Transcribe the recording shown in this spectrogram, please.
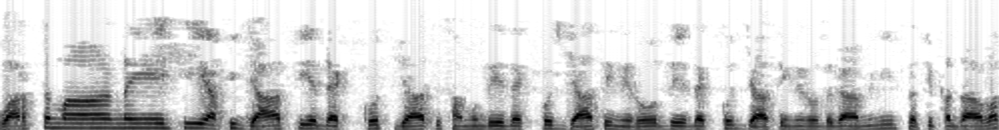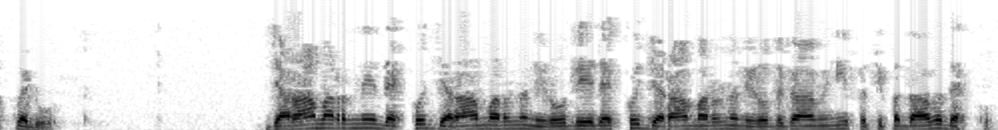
වර්තමානයේහි අපි ಜಾතිය දැක්කොත්, ಜಾති සමුදය දැක්කොත්, ಜಾති නිරෝධය දැක්කොත්, ಜಾති නිරෝධගාමිනී ප්‍රතිපදාවක් වැඩුවොත්. ජරා මරණය දැක්කොත්, ජරා මරණ නිරෝධය දැක්කොත්, ජරා මරණ නිරෝධගාමිනී ප්‍රතිපදාව දැක්කොත්.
